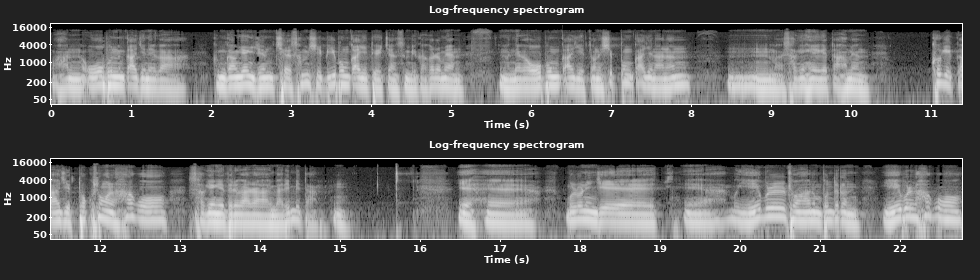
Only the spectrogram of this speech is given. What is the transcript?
한 5분까지 내가 금강경이 전체 32분까지 되어 있지 않습니까? 그러면 음, 내가 5분까지 또는 10분까지 나는 음, 사경해야겠다 하면 거기까지 독송을 하고 사경에 들어가라 이 말입니다. 음. 예, 예, 물론 이제 예, 뭐 예불 좋아하는 분들은 예불 하고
